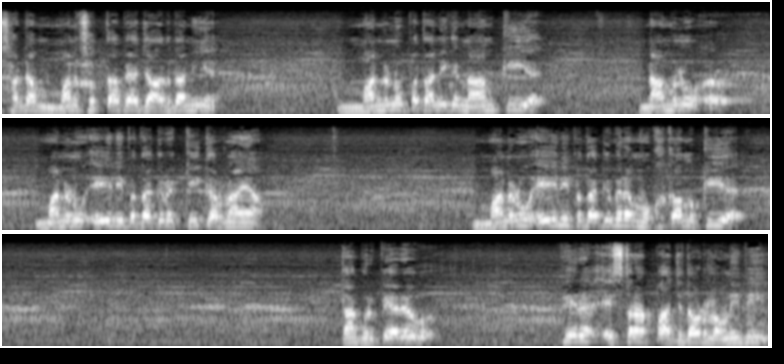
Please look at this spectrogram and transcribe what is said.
ਸਾਡਾ ਮਨ ਸੁੱਤਾ ਪਿਆ, ਜਾਗਦਾ ਨਹੀਂ ਹੈ ਮਨ ਨੂੰ ਪਤਾ ਨਹੀਂ ਕਿ ਨਾਮ ਕੀ ਹੈ ਨਾਮ ਨੂੰ ਮਨ ਨੂੰ ਇਹ ਨਹੀਂ ਪਤਾ ਕਿ ਮੈਂ ਕੀ ਕਰਨਾ ਆ ਮਨ ਨੂੰ ਇਹ ਨਹੀਂ ਪਤਾ ਕਿ ਮੇਰਾ ਮੁੱਖ ਕੰਮ ਕੀ ਹੈ। ਤਾਂ ਗੁਰਪਿਆਰਿਓ ਫਿਰ ਇਸ ਤਰ੍ਹਾਂ ਭੱਜ ਦੌੜ ਲਾਉਣੀ ਵੀ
